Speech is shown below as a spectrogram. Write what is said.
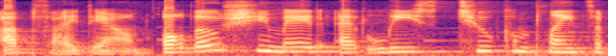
upside down. Although she made at least two complaints of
